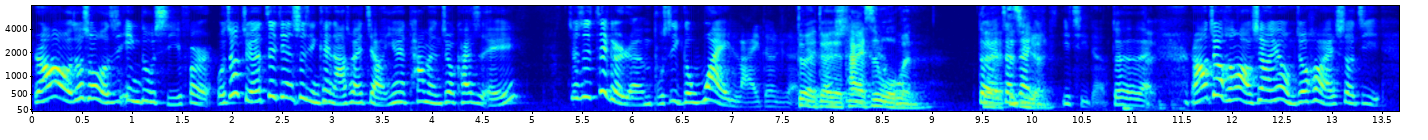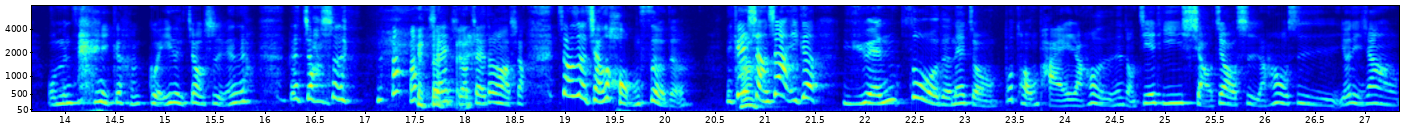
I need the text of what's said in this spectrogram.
然后我就说我是印度媳妇儿，我就觉得这件事情可以拿出来讲，因为他们就开始，哎，就是这个人不是一个外来的人，对对对，他也是我们对站在一一起的，对对对。然后就很好笑，因为我们就后来设计，我们在一个很诡异的教室里面，那教室 现在想起来都很好笑，教室的墙是红色的。你可以想象一个圆座的那种不同排，然后的那种阶梯小教室，然后是有点像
